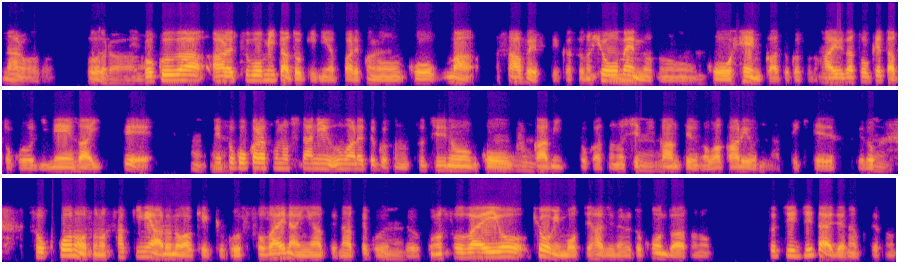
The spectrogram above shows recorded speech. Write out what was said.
なるほど。だそうですからね。僕があれ、ツボ見たときに、やっぱりその、こう、まあ、サーフェスっていうか、その表面のその、うんこう変化とか、その灰が溶けたところに目が行って、で、そこからその下に生まれてくるその土のこう深みとかその質感っていうのが分かるようになってきてですけど、うんそこのその先にあるのは結局素材なんやってなってくるんですけど、この素材を興味持ち始めると今度はその土自体じゃなくてその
